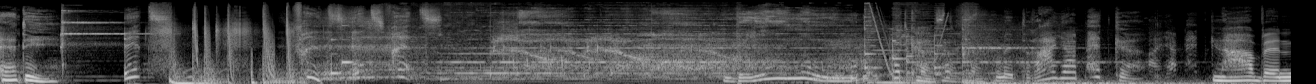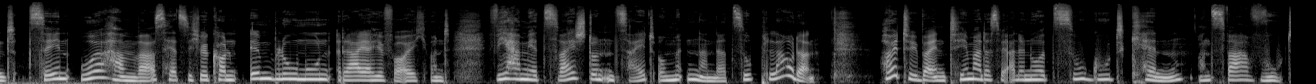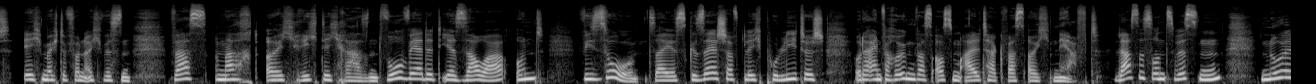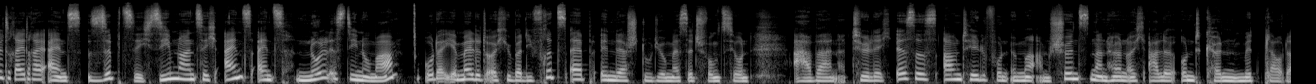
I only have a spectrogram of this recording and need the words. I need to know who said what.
Speaker 1: ARD. It's Fritz. It's Fritz. Blue Moon Podcast mit Raja Petke.
Speaker 2: Guten Abend, 10 Uhr haben wir's. Herzlich willkommen im Blue Moon. Raya hier für euch und wir haben jetzt zwei Stunden Zeit, um miteinander zu plaudern. Heute über ein Thema, das wir alle nur zu gut kennen, und zwar Wut. Ich möchte von euch wissen, was macht euch richtig rasend? Wo werdet ihr sauer und wieso? Sei es gesellschaftlich, politisch oder einfach irgendwas aus dem Alltag, was euch nervt. Lasst es uns wissen. 0331 70 97 110 ist die Nummer. Oder ihr meldet euch über die Fritz-App in der Studio-Message-Funktion. Aber natürlich ist es am Telefon immer am schönsten. Dann hören euch alle und können mitplaudern.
